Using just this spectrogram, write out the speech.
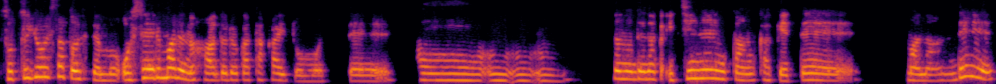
卒業したとしても教えるまでのハードルが高いと思って、ああ、うんうんうん。なので、なんか1年間かけて学んで、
